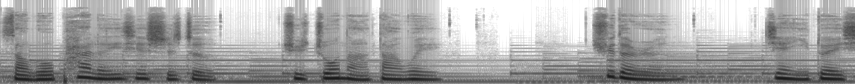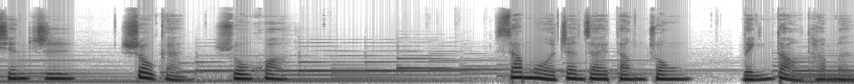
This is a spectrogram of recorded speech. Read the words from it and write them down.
扫罗派了一些使者去捉拿大卫。去的人见一对先知受感说话，撒母耳站在当中。领导他们，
